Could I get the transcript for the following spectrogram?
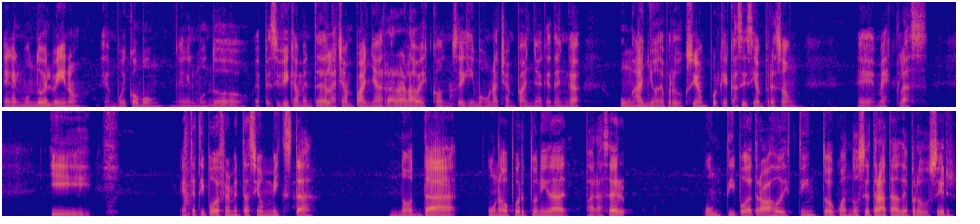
en el mundo del vino, es muy común en el mundo específicamente de la champaña. Rara la vez conseguimos una champaña que tenga un año de producción, porque casi siempre son eh, mezclas. Y este tipo de fermentación mixta nos da una oportunidad para hacer un tipo de trabajo distinto cuando se trata de producir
